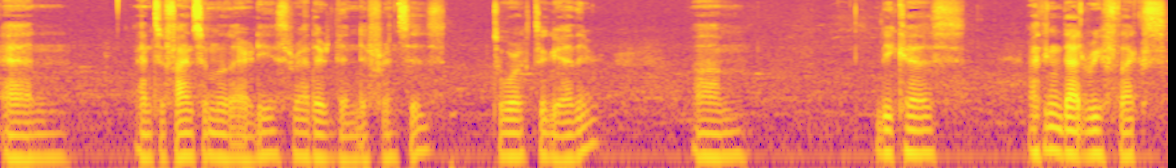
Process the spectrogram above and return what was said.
and and to find similarities rather than differences to work together. Um, because I think that reflects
